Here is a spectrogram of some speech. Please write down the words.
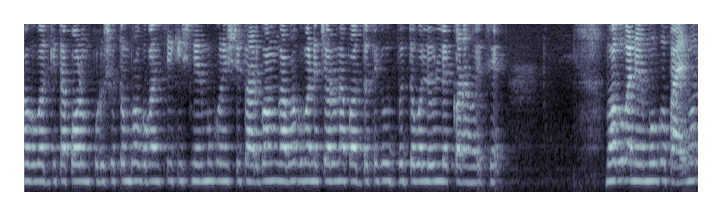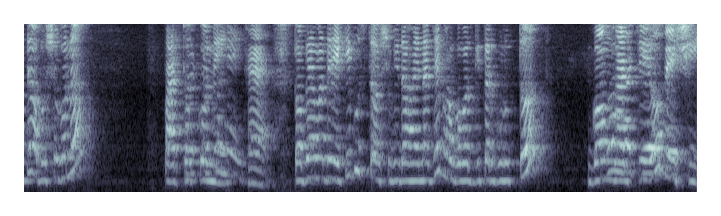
ভগবত গীতা পরম পুরুষোত্তম ভগবান শ্রীকৃষ্ণের মুখনিষ্ঠিত আর গঙ্গা ভগবানের চরণাপদ্ম থেকে উদ্বুদ্ধ বলে উল্লেখ করা হয়েছে। ভগবানের মুখ ও পায়ের মধ্যে অবশ্য কোনো পার্থক্য নেই। হ্যাঁ তবে আমাদের এটি বুঝতে অসুবিধা হয় না যে ভগবত গীতার গুরুত্ব গঙ্গার চেয়েও বেশি।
